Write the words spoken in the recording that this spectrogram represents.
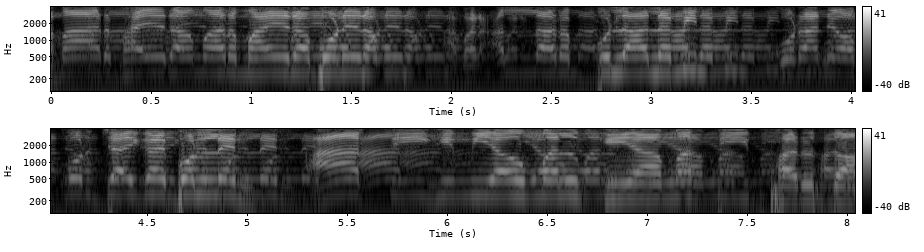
আমার ভাইয়ের, আমার মায়েরা, বোনেরা, আবার আল্লাহ রাব্বুল আলামিন কোরআনে অপর জায়গায় বললেন, আতিহিম ইয়াউমাল কিয়ামাতি ফারদা।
